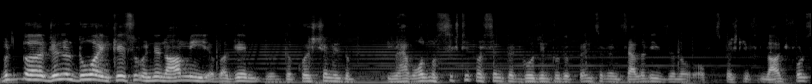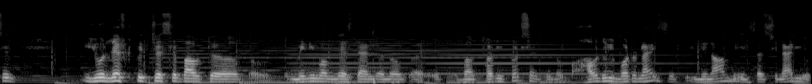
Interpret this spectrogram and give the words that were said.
But uh, General Dua, in case of Indian Army, again, the, the, question is the you have almost 60% that goes into the pension and salaries, you know, especially for large forces. You're left with just about uh, minimum less than you know uh, about 30%. You know, how do we modernize the Indian Army in such scenario?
